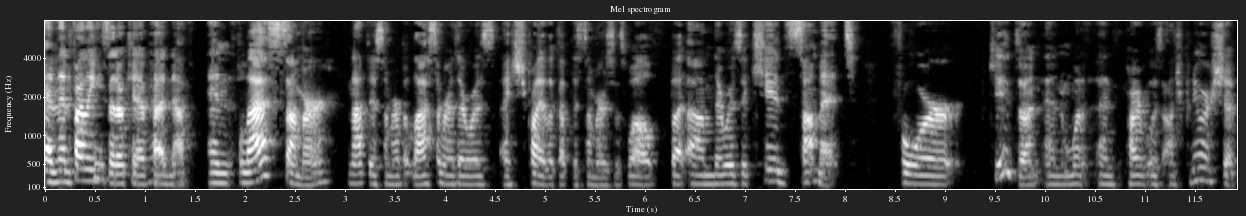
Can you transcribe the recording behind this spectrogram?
And then finally he said okay i've had enough. And last summer not this summer but last summer there was i should probably look up the summers as well but um, there was a kids summit for kids on and one and part of it was entrepreneurship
